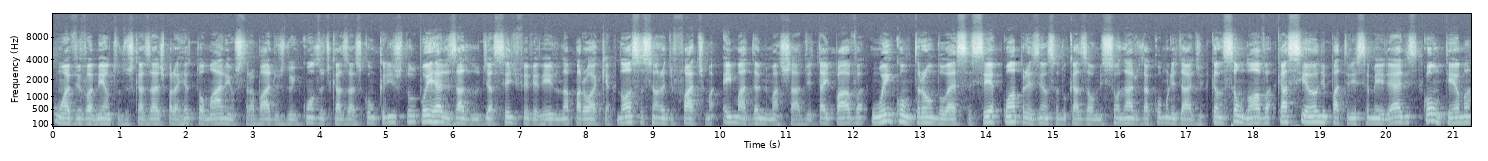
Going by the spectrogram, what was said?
um avivamento dos casais para retomarem os trabalhos do Encontro de Casais com Cristo, foi realizado no dia 6 de fevereiro na paróquia Nossa Senhora de Fátima, em Madame Machado, Itaipava, um encontrão do SCC com a presença do casal missionário da comunidade Canção Nova, Cassiano e Patrícia Meireles, com o tema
